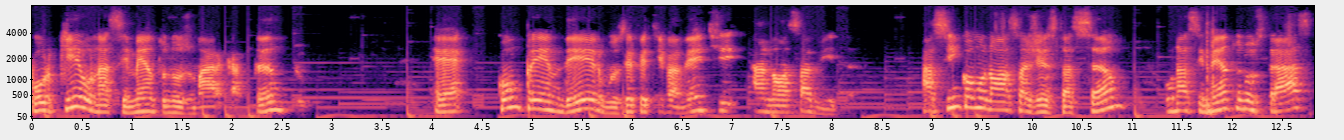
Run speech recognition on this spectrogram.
por que o nascimento nos marca tanto é compreendermos efetivamente a nossa vida. Assim como nossa gestação, o nascimento nos traz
